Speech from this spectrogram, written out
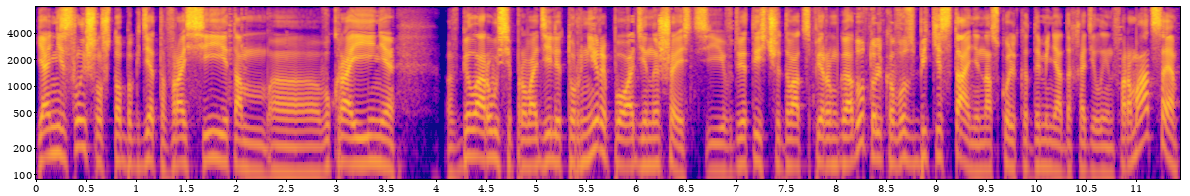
Я не слышал, чтобы где-то в России, там, э, в Украине, в Беларуси проводили турниры по 1.6. И в 2021 году только в Узбекистане, насколько до меня доходила информация,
